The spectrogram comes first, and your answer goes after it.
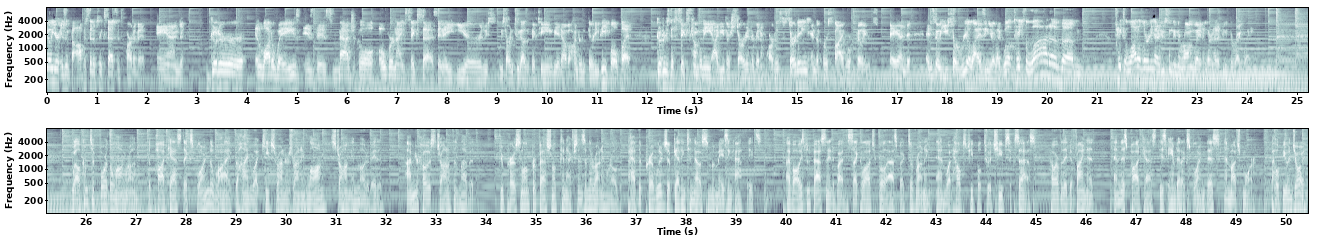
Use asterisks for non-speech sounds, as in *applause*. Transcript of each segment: failure isn't the opposite of success, it's part of it. And Goodr, in a lot of ways, is this magical overnight success. In eight years, we, started in 2015, we had have 130 people, but Goodr's the sixth company I've either started or been a part of starting, and the first five were failures. And and so you start realizing you're like, well, it takes a lot of um, takes a lot of learning how to do something the wrong way to learn how to do it the right way. Welcome to For the Long Run, the podcast exploring the why behind what keeps runners running long, strong, and motivated. I'm your host, Jonathan Levitt. Through personal and professional connections in the running world, I have the privilege of getting to know some amazing athletes I've always been fascinated by the psychological aspects of running and what helps people to achieve success, however they define it, and this podcast is aimed at exploring this and much more. I hope you enjoy.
